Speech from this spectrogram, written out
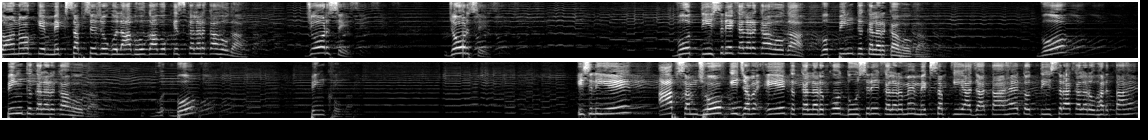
दोनों के मिक्सअप से जो गुलाब होगा, वो किस कलर का होगा? ज़ोर से ज़ोर से। वो तीसरे कलर का होगा, वो पिंक कलर का होगा। वो पिंक कलर का होगा। वो पिंक होगा। इसलिए आप समझो कि जब एक कलर को दूसरे कलर में मिक्सअप किया जाता है तो तीसरा कलर उभरता है।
